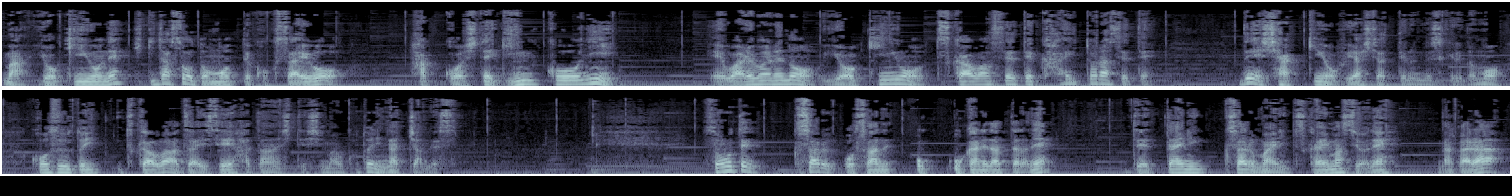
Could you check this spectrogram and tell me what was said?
まあ預金をね、引き出そうと思って国債を発行して銀行に我々の預金を使わせて買い取らせて、で、借金を増やしちゃってるんですけれども、こうするといつかは財政破綻してしまうことになっちゃうんです。その点、腐るお金お金だったらね、絶対に腐る前に使いますよね。だから、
